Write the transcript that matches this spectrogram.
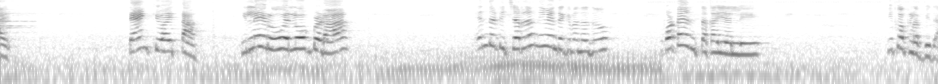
ಆಯ್ತು. ಥ್ಯಾಂಕ್ ಯು ಆಯ್ತಾ? ಇಲ್ಲೇ ಇರು ಎಲ್ಲಿ ಹೋಗ್ಬೇಡ? ಎಂತ ಟೀಚರ್ ನೀವೆಂತಕ್ಕೆ ಬಂದದ್ದು? ಫೋಟೋ ಎಂತ ಕೈಯಲ್ಲಿ? ಇಕೋ ಕ್ಲಬ್ ಇದ?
